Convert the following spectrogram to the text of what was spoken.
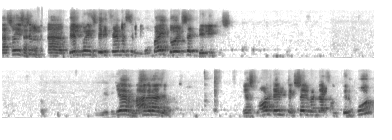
That's why still uh, Bel Puri is very famous in Mumbai, though it's a Delhi dish. Here, Nagarajan, a small time textile vendor from Tirupur,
